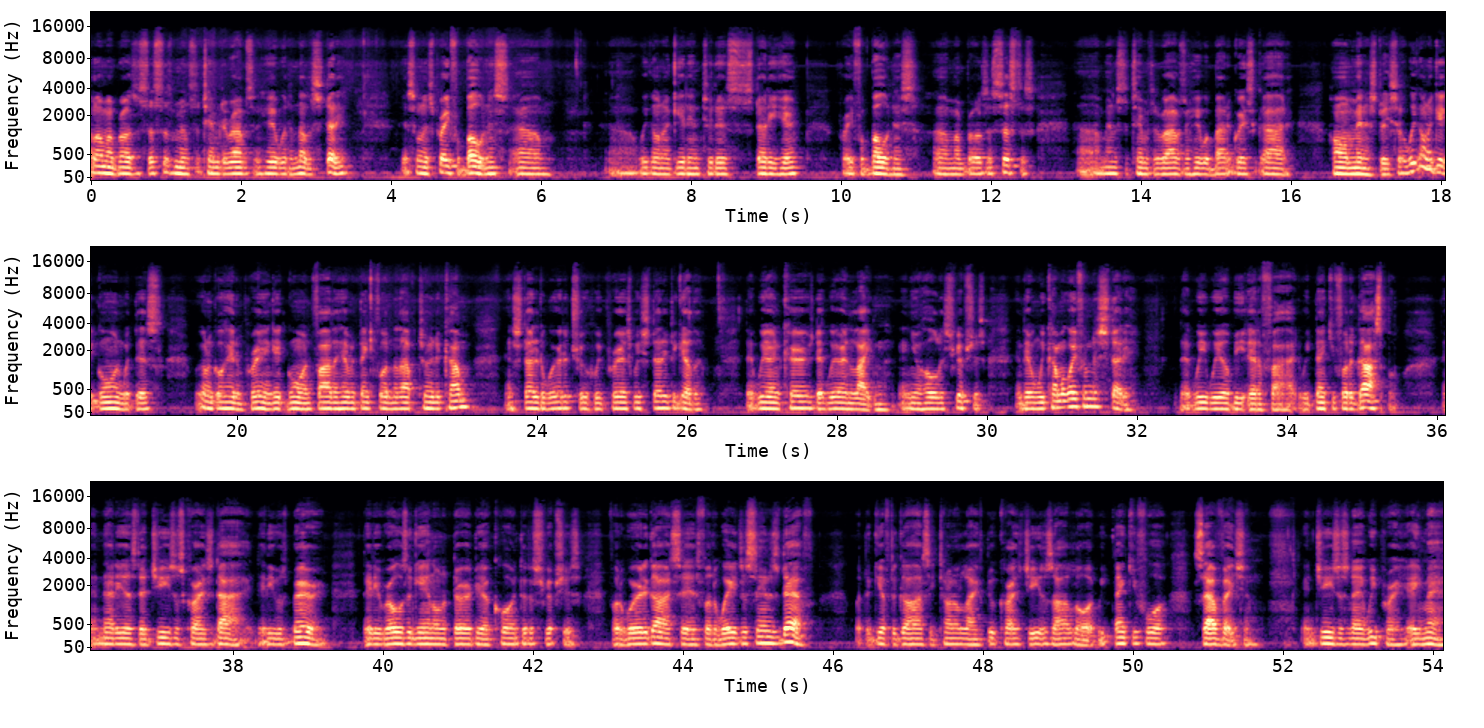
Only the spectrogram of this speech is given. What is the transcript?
Hello, my brothers and sisters. Minister Timothy Robinson here with another study. This one is Pray for Boldness. Um, uh, we're going to get into this study here. Pray for boldness, uh, my brothers and sisters. Uh, Minister Timothy Robinson here with By the Grace of God Home Ministry. So we're going to get going with this. We're going to go ahead and pray and get going. Father Heaven, thank you for another opportunity to come and study the word of truth. We pray as we study together that we are encouraged, that we are enlightened in your holy scriptures, and that when we come away from this study, that we will be edified. We thank you for the gospel, and that is that Jesus Christ died, that he was buried, that he rose again on the third day according to the scriptures. For the word of God says, For the wage of sin is death, but the gift of God is eternal life through Christ Jesus our Lord. We thank you for salvation. In Jesus' name we pray. Amen.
